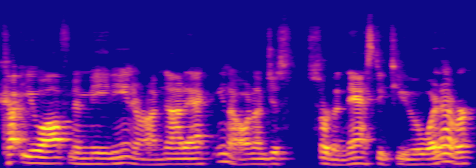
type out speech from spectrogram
cut you off in a meeting, or I'm not acting, you know, and I'm just sort of nasty to you or whatever,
